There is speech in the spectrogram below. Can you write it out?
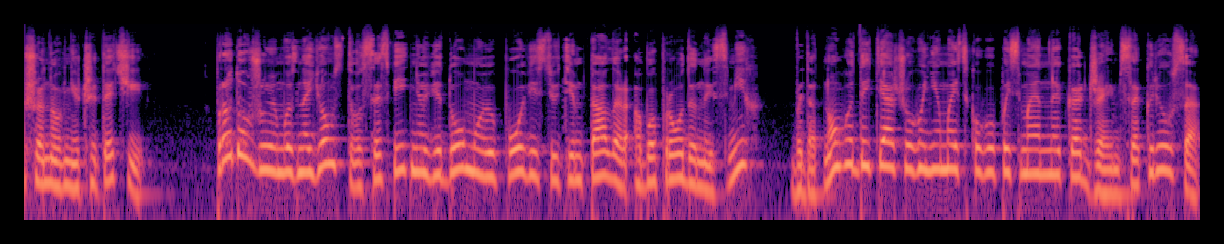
шановні читачі! Продовжуємо знайомство з всесвітньо відомою повістю Тім Талер або Проданий сміх видатного дитячого німецького письменника Джеймса Крюса.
